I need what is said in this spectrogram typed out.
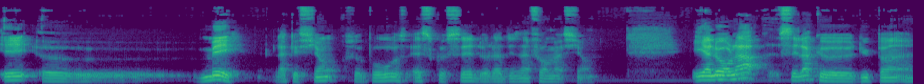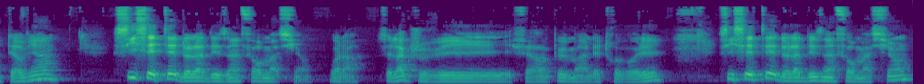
et mais la question se pose est-ce que c'est de la désinformation? Et alors là, c'est là que Dupin intervient. Si c'était de la désinformation, voilà, c'est là que je vais faire un peu ma lettre volée. Si c'était de la désinformation,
